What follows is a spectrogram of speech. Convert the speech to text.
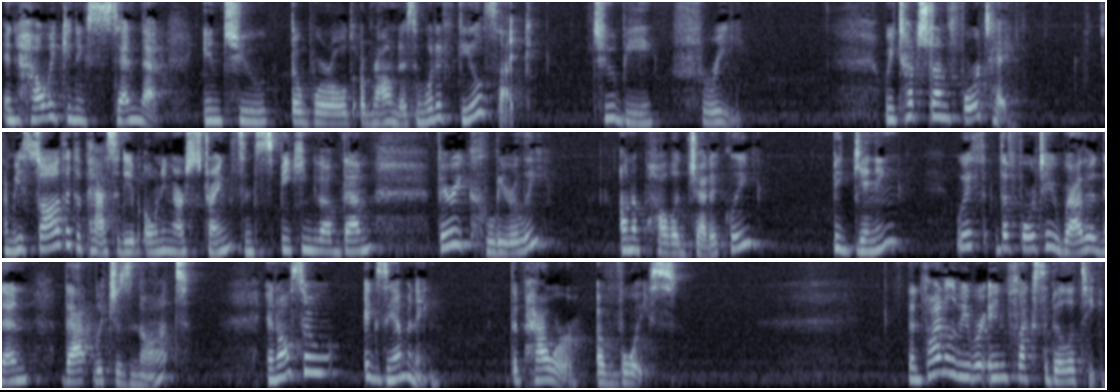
and how we can extend that into the world around us and what it feels like to be free. We touched on Forte, and we saw the capacity of owning our strengths and speaking of them very clearly, unapologetically, beginning with the Forte rather than that which is not, and also examining the power of voice. Then finally, we were in flexibility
